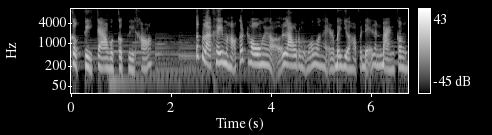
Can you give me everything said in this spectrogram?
cực kỳ cao và cực kỳ khó. Tức là khi mà họ kết hôn hay họ ở lâu trong một mối quan hệ rồi, bây giờ họ phải để lên bàn cân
